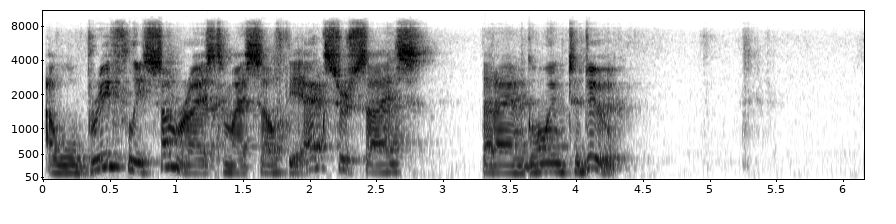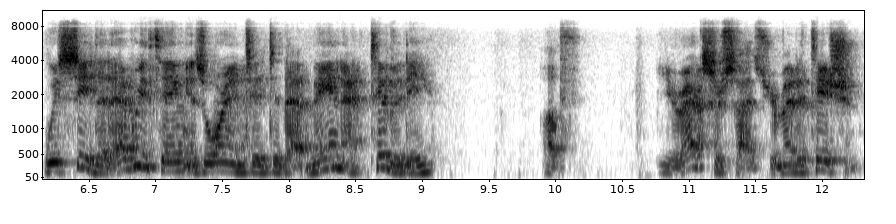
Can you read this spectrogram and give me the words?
I will briefly summarize to myself the exercise that I am going to do. We see that everything is oriented to that main activity of your exercise, your meditation.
